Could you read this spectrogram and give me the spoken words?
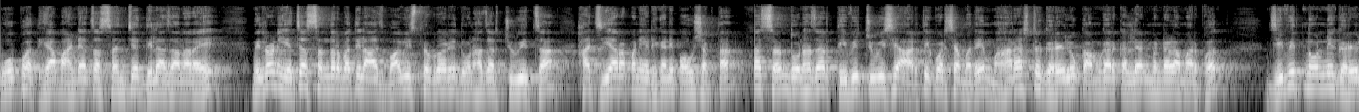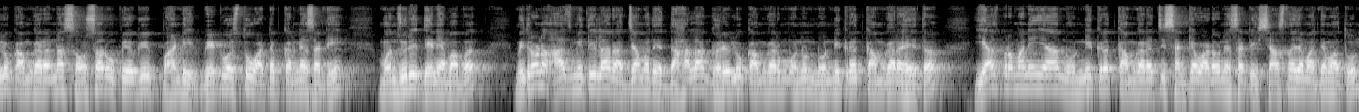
मोफत ह्या भांड्याचा संच दिला जाणार आहे. मित्रांनो याच्याच संदर्भातील आज बावीस फेब्रुवारी दोन हजार चोवीसचा हा जी आर आपण या ठिकाणी पाहू शकता. सन दोन हजार तेवीस चोवीस या आर्थिक वर्षामध्ये महाराष्ट्र घरेलू कामगार कल्याण मंडळामार्फत जीवित नोंदणी घरेलू कामगारांना संसार उपयोगी भांडी भेटवस्तू वाटप करण्यासाठी मंजुरी देण्याबाबत मित्रांनो आज मितीला राज्यामध्ये दहा लाख घरेलू कामगार म्हणून नोंदणीकृत कामगार आहेत याचप्रमाणे या नोंदणीकृत कामगाराची संख्या वाढवण्यासाठी शासनाच्या माध्यमातून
